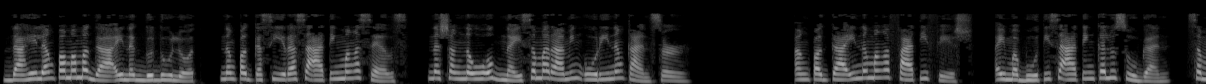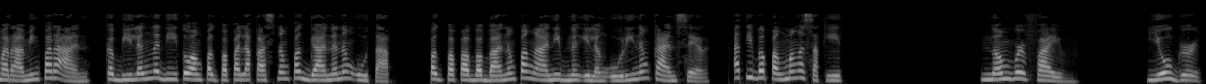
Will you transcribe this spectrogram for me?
Dahil ang pamamaga ay nagdudulot, ng pagkasira sa ating mga cells, na siyang nauugnay sa maraming uri ng cancer. Ang pagkain ng mga fatty fish, ay mabuti sa ating kalusugan, sa maraming paraan, kabilang na dito ang pagpapalakas ng paggana ng utak, pagpapababa ng panganib ng ilang uri ng kanser, at iba pang mga sakit. Number 5. Yogurt.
